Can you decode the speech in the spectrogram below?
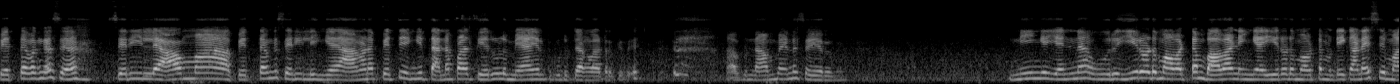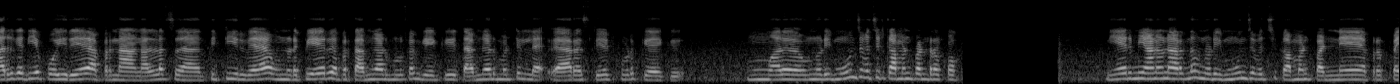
பெத்தவங்க சரியில்லை. ஆமா பெத்தவங்க சரியில்லைங்க. அவனை பெத்து எங்கேயும் தன்னப்பால தெருவில் மேயறதுக்கு விட்டுட்டாங்களாட்டு இருக்குது அப்ப நம்ம என்ன செய்யறது? நீங்க என்ன ஊர்? ஈரோடு மாவட்டம் பவானிங்க. ஈரோடு மாவட்டம். டே கணேச மறுகதியே போயிரு. அப்புறம் நான் நல்லா திட்டிடுவேன் உன்னோட பேர் அப்புறம் தமிழ்நாடு முழுக்க கேக்கு. தமிழ்நாடு மட்டும் இல்லை வேற ஸ்டேட் கூட கேக்கு. உன்னுடைய மூஞ்ச வச்சுட்டு கமெண்ட் பண்றப்போ. நேர்மையானவனா இருந்தா உன்னுடைய மூஞ்ச வச்சு கமெண்ட் பண்ணு. அப்புறப்ப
